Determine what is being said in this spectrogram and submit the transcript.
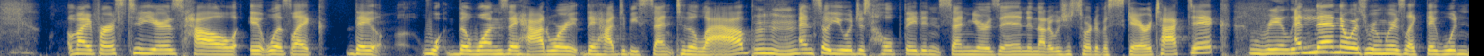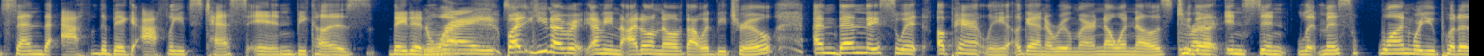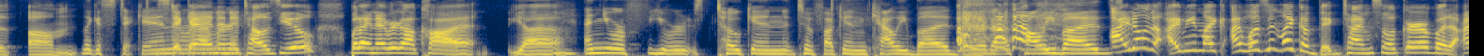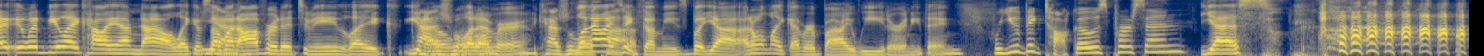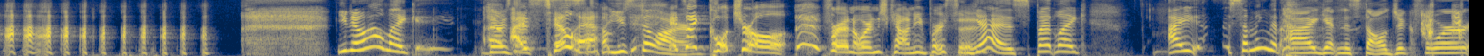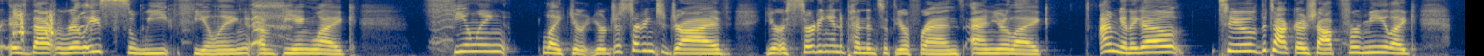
my first two years how it was like they w- the ones they had were they had to be sent to the lab mm-hmm. and so you would just hope they didn't send yours in and that it was just sort of a scare tactic Really? and then there was rumors like they wouldn't send the ath- the big athletes tests in because they didn't want. Right. But you never. I mean, I don't know if that would be true. And then they switch. Apparently, again, a rumor. No one knows to Right. the instant litmus one where you put a um like a stick in. stick in and it tells you. But I never got caught. Yeah. and you were you were token to fucking Cali Buds or whatever, Collie Buds. I don't. I mean, like, I wasn't like a big time smoker, but I it would be like how I am now. Like, if someone offered it to me, like you Casual. know, whatever. Casual Well, now little I take gummies, but yeah, I don't like ever buy weed or anything. Were you a big tacos person? Yes, You know how like there's I still am. You still are. It's like cultural for an Orange County person. yes, but like I something that I get nostalgic for is that really sweet feeling of being like feeling like you're you're just starting to drive, you're asserting independence with your friends and you're like I'm going to go to the taco shop for me like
